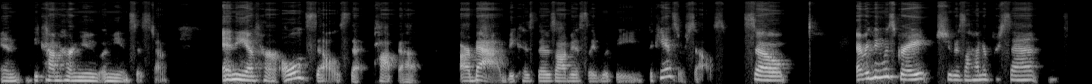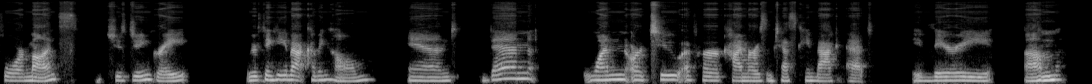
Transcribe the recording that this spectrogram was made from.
and become her new immune system. Any of her old cells that pop up are bad because those obviously would be the cancer cells. So everything was great. She was 100% for months. She was doing great. We were thinking about coming home. And then one or two of her chimerism tests came back at a very, um,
